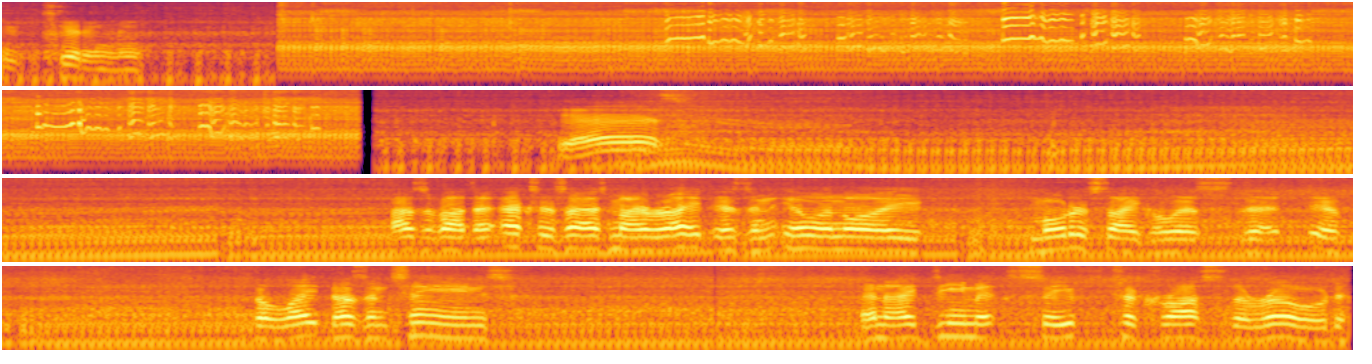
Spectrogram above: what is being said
You're kidding me. Yes. I was about to exercise my right as an Illinois motorcyclist that if the light doesn't change and I deem it safe to cross the road,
